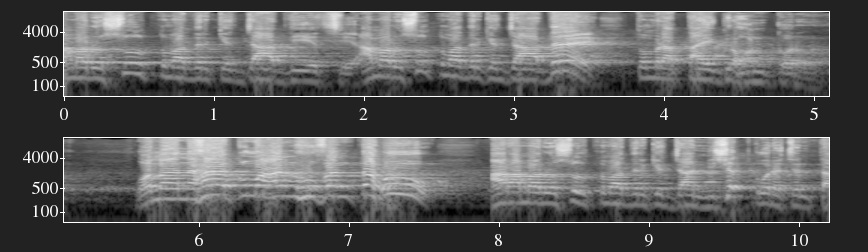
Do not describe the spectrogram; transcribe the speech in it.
আমার রসুল তোমাদেরকে যা দিয়েছে, আমার রসুল তোমাদেরকে যা দেয়, তোমরা তাই গ্রহণ করো। আর আমার রসুল তোমাদেরকে যা নিষেধ করেছেন, তা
